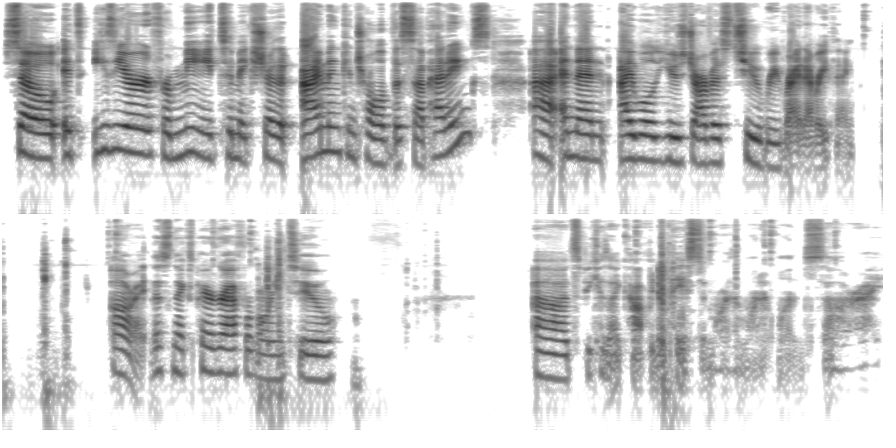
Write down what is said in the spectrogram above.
So it's easier for me to make sure that I'm in control of the subheadings. Uh, and then I will use Jarvis to rewrite everything. All right, this next paragraph we're going to, uh, it's because I copied and pasted more than one at once. All right.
